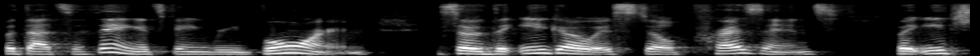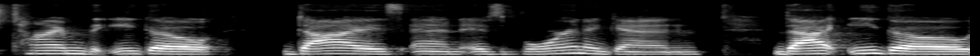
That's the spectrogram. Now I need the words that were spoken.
But that's the thing, it's being reborn. So the ego is still present, but each time the ego dies and is born again, that ego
